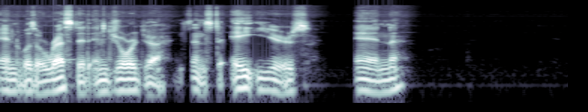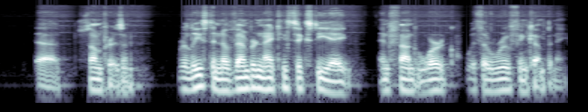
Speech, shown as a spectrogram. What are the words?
and was arrested in Georgia and sentenced to eight years in uh, some prison. Released in November 1968 and found work with a roofing company.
